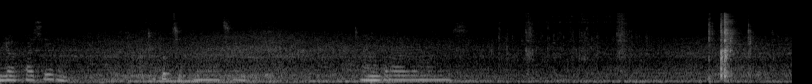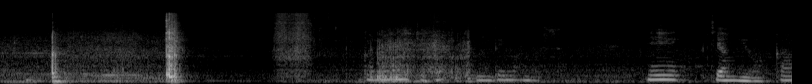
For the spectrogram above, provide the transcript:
gula pasir. Cukup segini aja. Jangan terlalu manis. Karena juga nanti manis. Ini jang yoka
